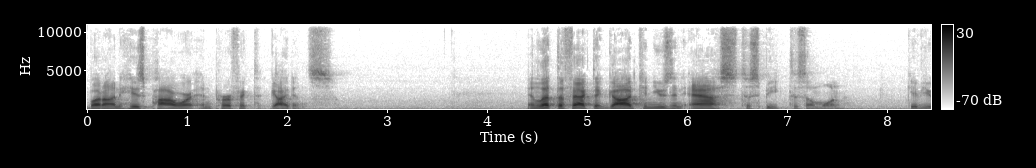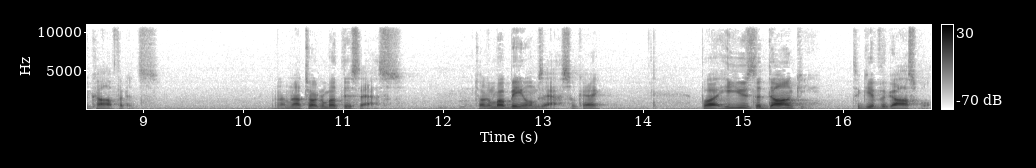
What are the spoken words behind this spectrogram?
but on His power and perfect guidance. And let the fact that God can use an ass to speak to someone give you confidence. And I'm not talking about this ass, I'm talking about Balaam's ass, okay? But he used a donkey to give the gospel.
